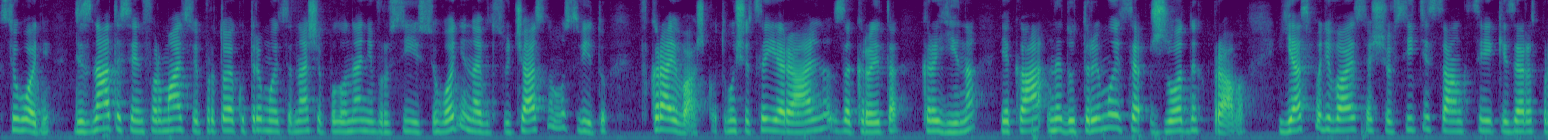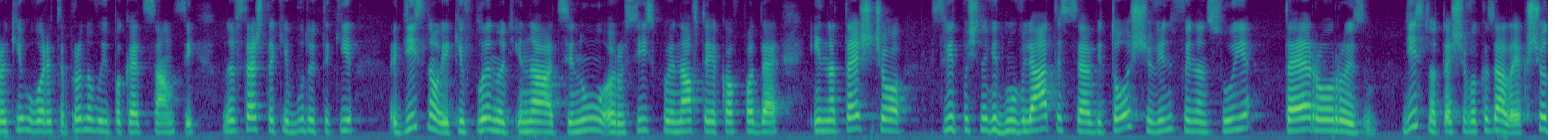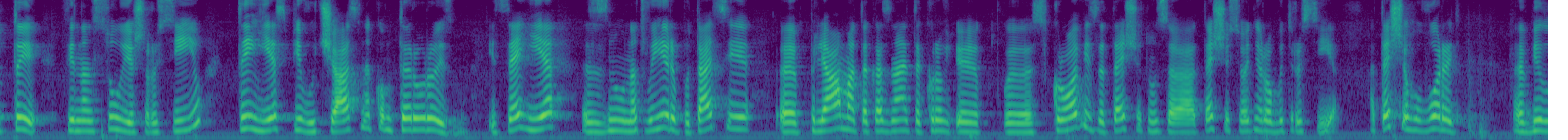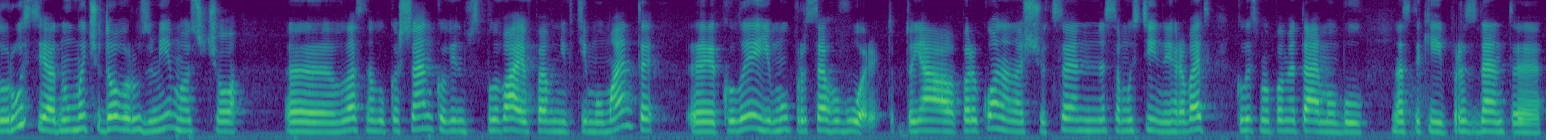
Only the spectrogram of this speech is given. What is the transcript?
сьогодні. Дізнатися інформацію про те, як утримуються наші полонені в Росії сьогодні, навіть в сучасному світу, вкрай важко, тому що це є реально закрита країна, яка не дотримується жодних правил. Я сподіваюся, що всі ті санкції, які зараз про які говориться про новий пакет санкцій, вони все ж таки будуть такі. Дійсно, які вплинуть і на ціну російської нафти, яка впаде, і на те, що світ почне відмовлятися від того, що він фінансує тероризм. Дійсно, те, що ви казали, якщо ти фінансуєш Росію, ти є співучасником тероризму, і це є ну, на твоїй репутації е, пляма, така знаєте, кров е, е, з крові за те, що ну за те, що сьогодні робить Росія. А те, що говорить Білорусія, ну ми чудово розуміємо, що власне Лукашенко він вспливає в певні в ті моменти, коли йому про це говорять. Тобто я переконана, що це не самостійний гравець. Колись ми пам'ятаємо, був у нас такий президент. е,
